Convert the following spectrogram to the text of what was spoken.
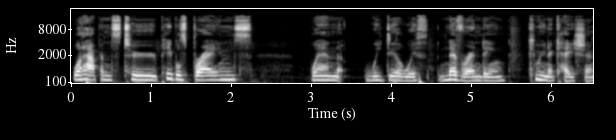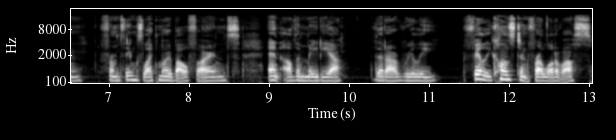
what happens to people's brains when we deal with never ending communication from things like mobile phones and other media that are really fairly constant for a lot of us.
